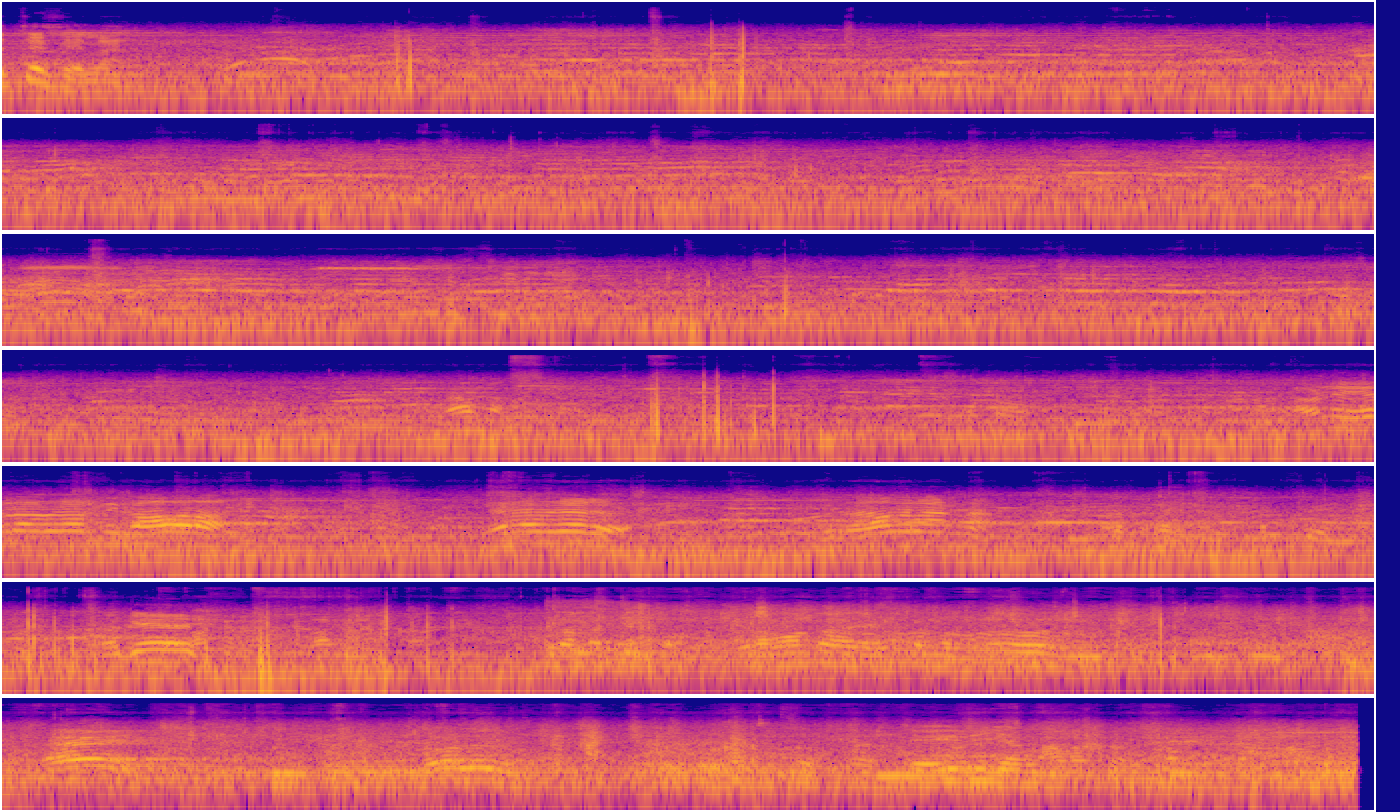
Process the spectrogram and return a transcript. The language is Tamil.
వచ్చేసేలా రావాలా గారు రావాలన్నా ఓకే తర్వాత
